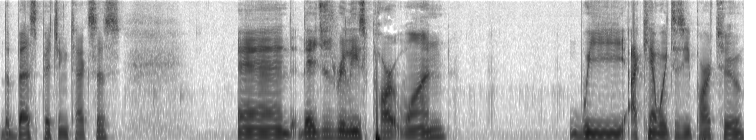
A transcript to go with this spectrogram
"The Best Pitching Texas," and they just released part one. We I can't wait to see part two.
